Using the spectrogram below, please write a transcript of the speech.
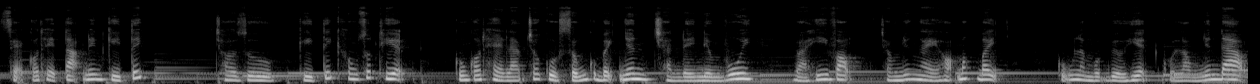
sẽ có thể tạo nên kỳ tích. Cho dù kỳ tích không xuất hiện, cũng có thể làm cho cuộc sống của bệnh nhân tràn đầy niềm vui và hy vọng trong những ngày họ mắc bệnh, cũng là một biểu hiện của lòng nhân đạo.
